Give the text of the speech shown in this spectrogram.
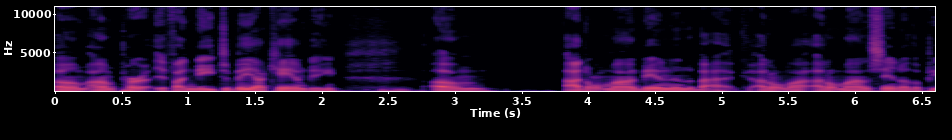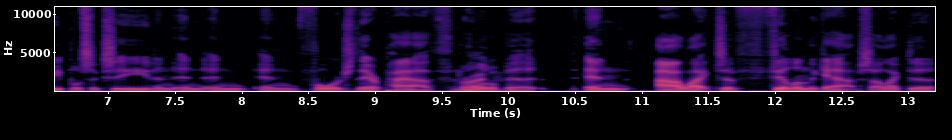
Um, I'm per. If I need to be, I can be. Um, I don't mind being in the back. I don't like. I don't mind seeing other people succeed and and and, and forge their path a little bit. And I like to fill in the gaps. I like to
